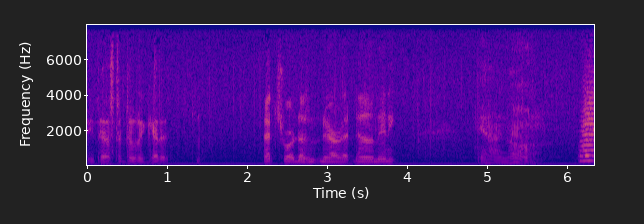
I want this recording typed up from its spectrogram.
he has to do to get it. That sure doesn't narrow it down any. Yeah, I know.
